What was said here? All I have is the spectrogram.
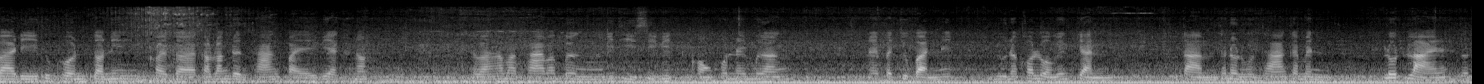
บายดีทุกคนตอนนี้คอยก็กำลังเดินทางไปเวียกเนาะแต่ว่าเรามาพามาเบิ่งวิถีชีวิตของคนในเมืองในปัจจุบันนี่อยู่นครหลวงเวียงจันทร์ตามถนนหนทางก็เป็นรถหลายนะรถ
